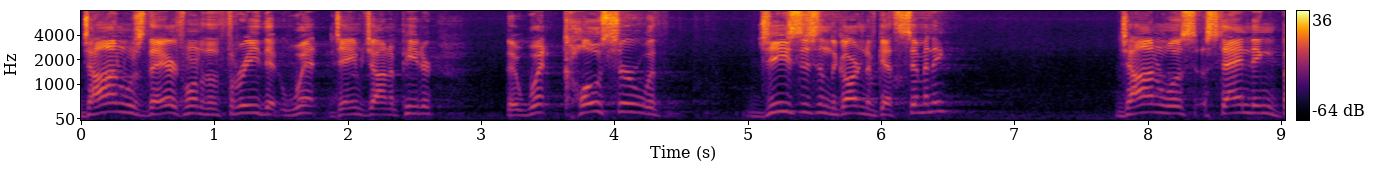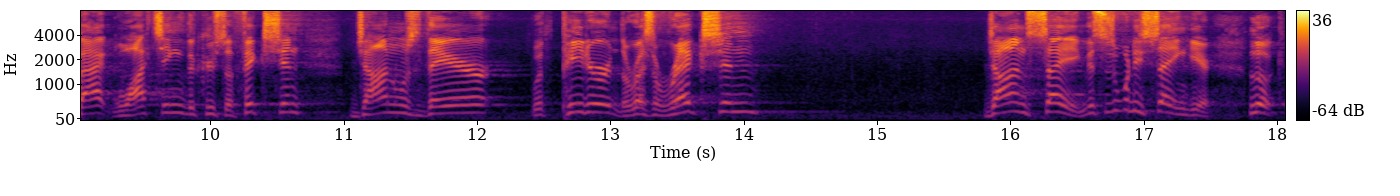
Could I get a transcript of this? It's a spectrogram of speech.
John was there. It's one of the three that went, James, John, and Peter, that went closer with Jesus in the Garden of Gethsemane. John was standing back watching the crucifixion. John was there with Peter, the resurrection. John's saying, this is what he's saying here. Look,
